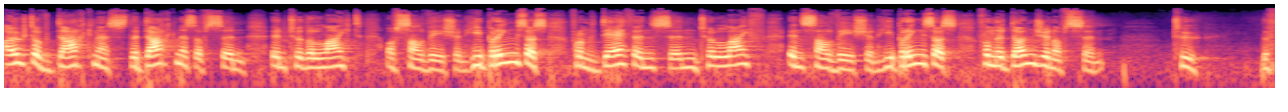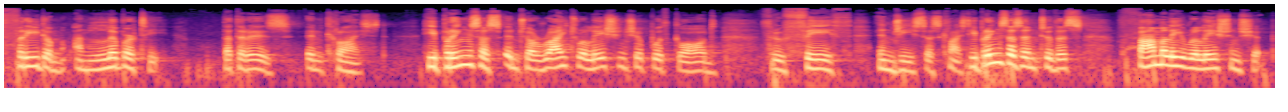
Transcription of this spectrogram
out of darkness, the darkness of sin, into the light of salvation. He brings us from death in sin to life in salvation. He brings us from the dungeon of sin to the freedom and liberty that there is in Christ. He brings us into a right relationship with God through faith in Jesus Christ. He brings us into this family relationship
